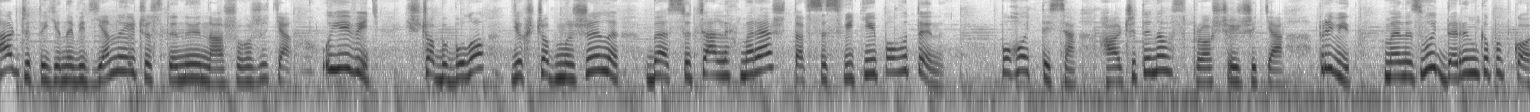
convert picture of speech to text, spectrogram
Гаджети є невід'ємною частиною нашого життя. Уявіть, що би було, якщо б ми жили без соціальних мереж та всесвітньої павутини. Погодьтеся, гаджети нам спрощують життя. Привіт! Мене звуть Даринка Попко,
